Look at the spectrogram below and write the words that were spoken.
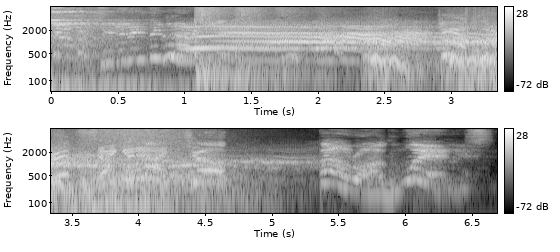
Never seen anything like this! Say goodnight, jump! Balrog wins!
